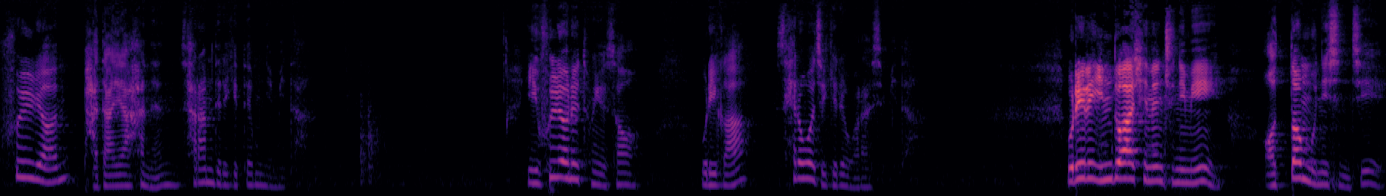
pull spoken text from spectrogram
훈련 받아야 하는 사람들이기 때문입니다. 이 훈련을 통해서 우리가 새로워지기를 원하십니다. 우리를 인도하시는 주님이 어떤 분이신지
